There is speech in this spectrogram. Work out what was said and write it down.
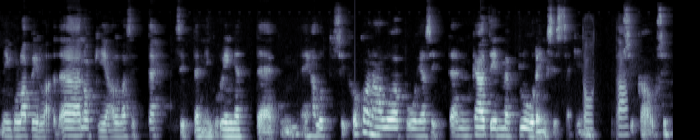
niin kuin Lapilla, ää, Nokialla sitten, sitten niin kuin ringetteen, kun ei haluttu sitten kokonaan luopua. Ja sitten käytiin me Blue Ringsissäkin Totta. yksi kausi.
